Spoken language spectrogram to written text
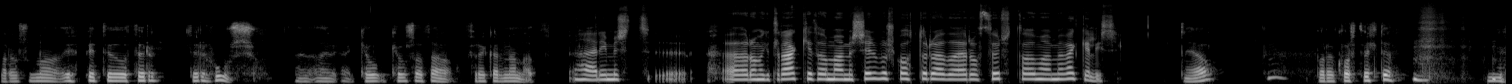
bara svona upphitið og þurr, þurr hús. Það er kjó, kjósa það frekar en annað. Það er ímist, uh, að það er ómikið raki þá er maður með silfurskottur að það er á þurrt þá er maður með veggjalís. Já, bara hvort viltu.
